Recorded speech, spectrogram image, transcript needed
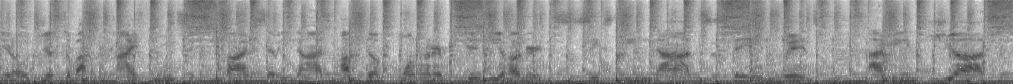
you know, just about typhoon, 65, 70 knots, up to 150, 160 knots sustained winds. I mean, just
